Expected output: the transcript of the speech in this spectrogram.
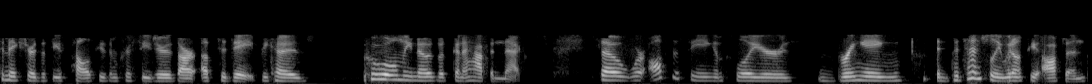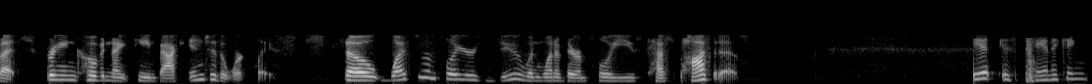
to make sure that these policies and procedures are up to date because who only knows what's going to happen next. So we're also seeing employers bringing, and potentially we don't see it often, but bringing COVID 19 back into the workplace. So, what do employers do when one of their employees tests positive? It is panicking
